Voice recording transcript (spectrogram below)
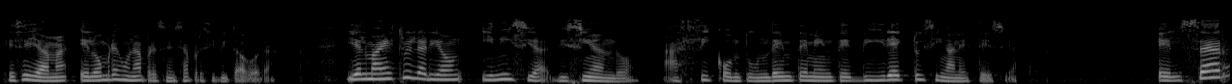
que se llama El hombre es una presencia precipitadora. Y el maestro Hilarión inicia diciendo, así contundentemente, directo y sin anestesia, el ser,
